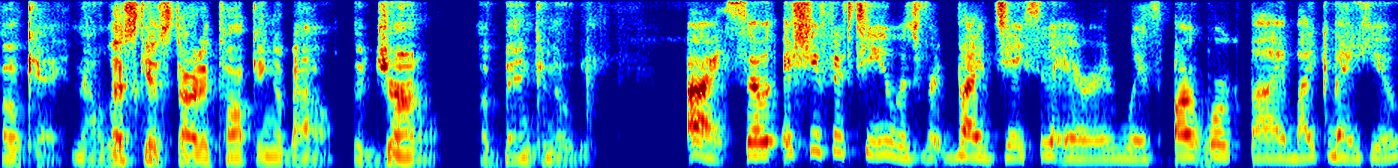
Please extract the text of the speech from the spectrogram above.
Okay. Now let's get started talking about the journal of Ben Kenobi. All right, so issue 15 was written by Jason Aaron with artwork by Mike Mayhew.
